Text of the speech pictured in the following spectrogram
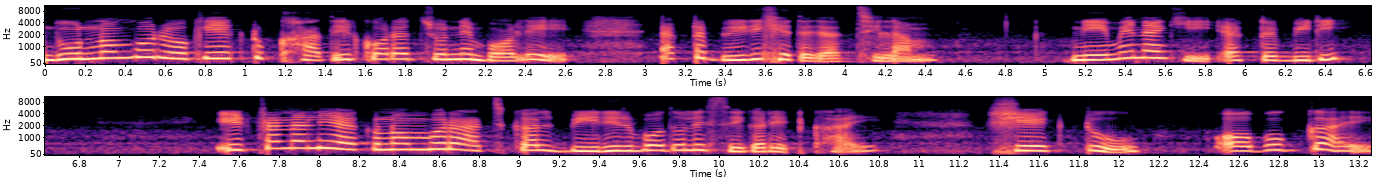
দু নম্বর ওকে একটু খাতির করার জন্যে বলে, একটা বিড়ি খেতে যাচ্ছিলাম। নেমে নাকি একটা বিড়ি? ইরফান আলী এক নম্বর আজকাল বিড়ির বদলে সিগারেট খায়। সে একটু অবজ্ঞায়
